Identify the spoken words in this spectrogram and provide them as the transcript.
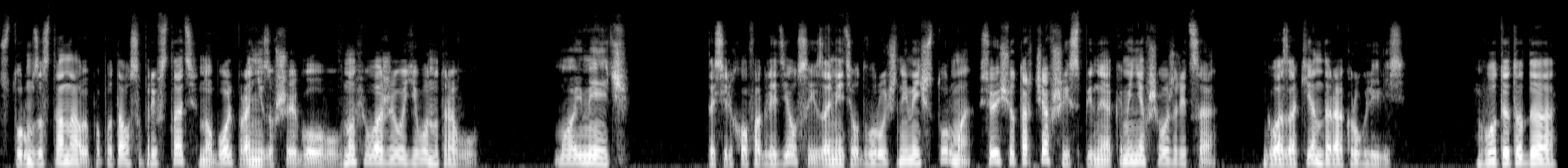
Стурм застонал и попытался привстать, но боль, пронизавшая голову, вновь уложила его на траву. «Мой меч!» Тасельхов огляделся и заметил двуручный меч Стурма, все еще торчавший из спины окаменевшего жреца. Глаза Кендера округлились. «Вот это да!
